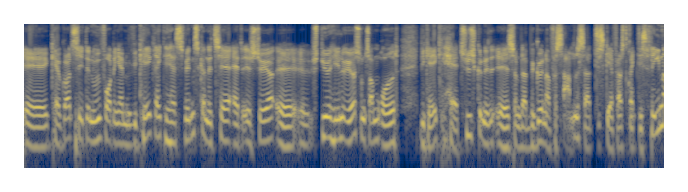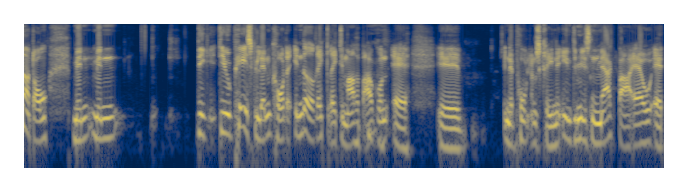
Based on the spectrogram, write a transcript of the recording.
øh, kan jo godt se den udfordring, at vi kan ikke rigtig have svenskerne til at øh, styre, øh, styre hele Øresundsområdet. Vi kan ikke have tyskerne, øh, som der begynder at forsamle sig. Det sker først rigtig senere dog. Men, men det, det europæiske landkort er ændret rigtig, rigtig meget på baggrund af øh, Napoleonskrigene. En af de mest mærkbare er jo, at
